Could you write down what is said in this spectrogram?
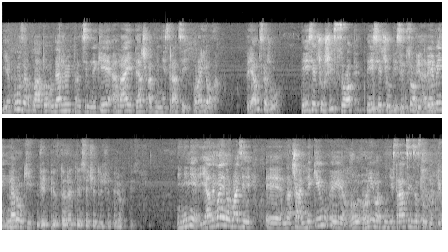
яку зарплату одержують працівники райдержадміністрації по районах? То я вам скажу 1600-1800 гривень на руки. Від півтори тисячі до чотирьох тисяч. Ні, ні, ні. Я не маю на увазі е, начальників, е, голів адміністрації, заступників,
